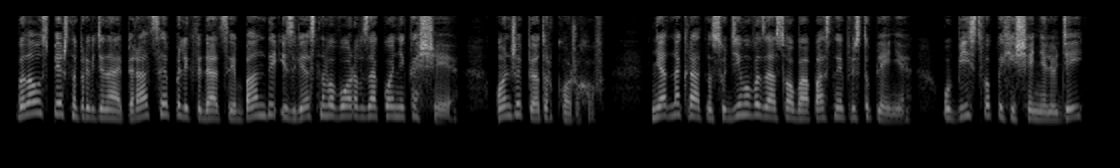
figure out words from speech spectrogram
была успешно проведена операция по ликвидации банды известного вора в законе Кощея, он же Петр Кожухов, неоднократно судимого за особо опасные преступления — убийство, похищение людей,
